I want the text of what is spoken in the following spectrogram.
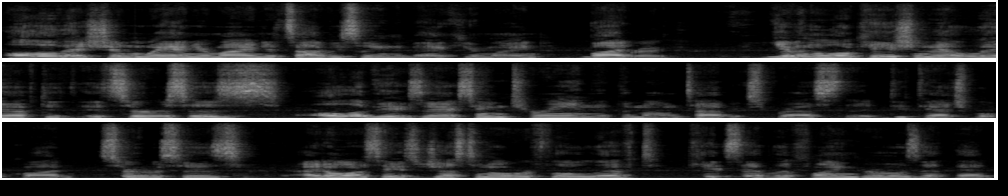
although that shouldn't weigh on your mind, it's obviously in the back of your mind. But right. Given the location of that lift, it, it, services all of the exact same terrain that the Mountaintop Express, the detachable quad, services. I don't want to say it's just an overflow lift in case that lift line grows at that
